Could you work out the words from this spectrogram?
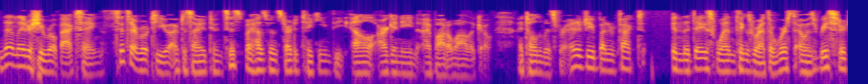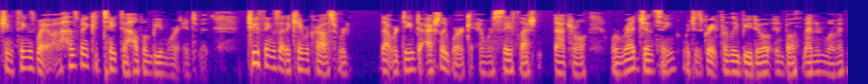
And then later she wrote back saying, Since I wrote to you, I've decided to insist my husband started taking the L-arginine I bought a while ago. I told him it's for energy, but in fact, in the days when things were at their worst, I was researching things my husband could take to help him be more intimate. Two things that I came across were that were deemed to actually work and were safe slash natural were red ginseng, which is great for libido in both men and women,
